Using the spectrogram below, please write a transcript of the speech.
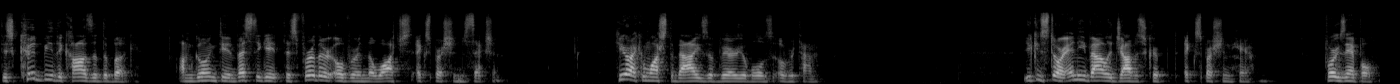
This could be the cause of the bug. I'm going to investigate this further over in the watch expressions section. Here I can watch the values of variables over time. You can store any valid JavaScript expression here. For example,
